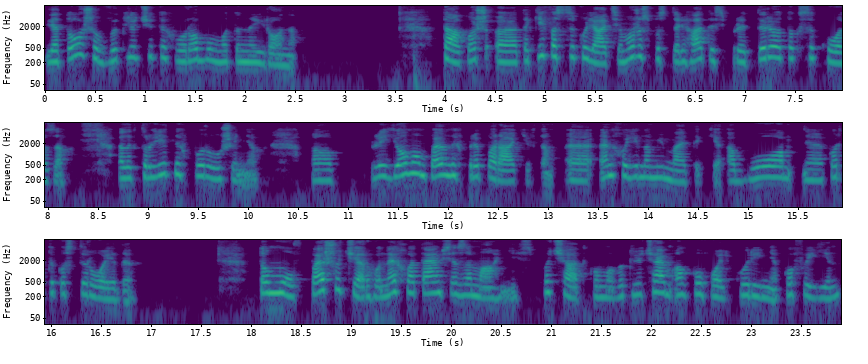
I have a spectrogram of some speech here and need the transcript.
для того, щоб виключити хворобу мотонейрона. Також е, такі фасцикуляції можуть спостерігатись при тиреотоксикозах, електролітних порушеннях, прийомом певних препаратів, там, е, енхоліноміметики або е, кортикостероїди. Тому в першу чергу не хватаємося за магній. Спочатку ми виключаємо алкоголь, куріння, кофеїн,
